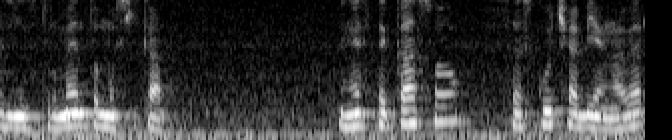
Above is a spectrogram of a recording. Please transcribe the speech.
el instrumento musical. En este caso se escucha bien a ver.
